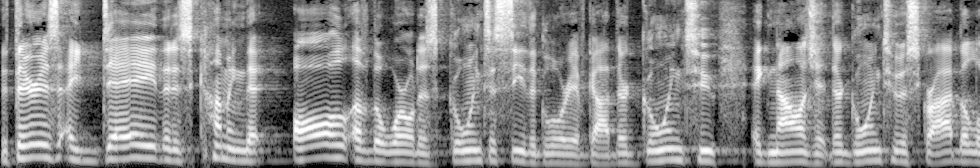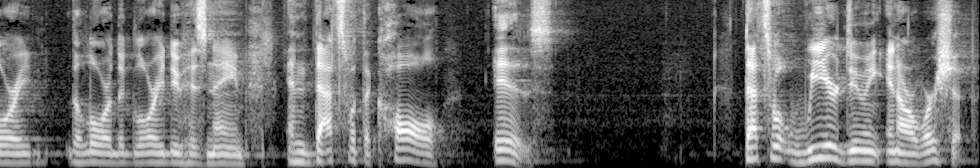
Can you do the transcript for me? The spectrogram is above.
That there is a day that is coming that all of the world is going to see the glory of God. They're going to acknowledge it. They're going to ascribe the glory, the Lord, the glory to his name. And that's what the call is. That's what we are doing in our worship.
